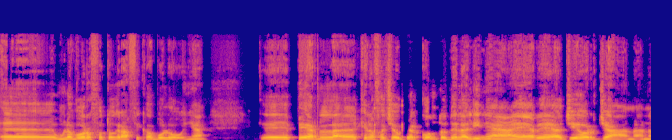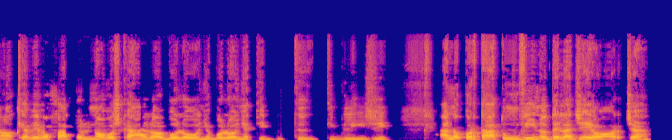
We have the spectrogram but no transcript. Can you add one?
eh, un lavoro fotografico a Bologna, eh, la, che lo facevo per conto della linea aerea georgiana, no? che aveva fatto il nuovo scalo a Bologna, Bologna-Tbilisi. Hanno portato un vino della Georgia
